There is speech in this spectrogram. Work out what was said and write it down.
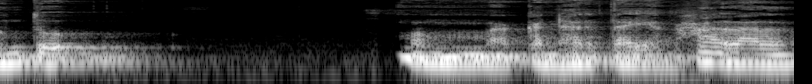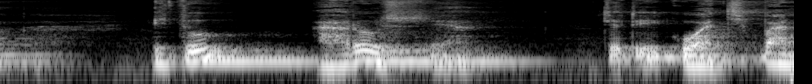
Untuk Memakan harta yang halal Itu harus ya. Jadi kewajiban.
